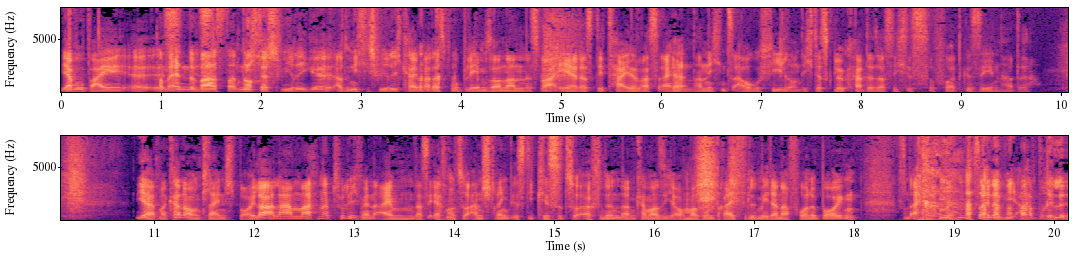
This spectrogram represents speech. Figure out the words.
ja, wobei äh, Am Ende war es dann nicht doch- das Schwierige, also nicht die Schwierigkeit war das Problem, sondern es war eher das Detail, was einem Ja. dann nicht ins Auge fiel und ich das Glück hatte, dass ich es sofort gesehen hatte. Ja, man kann auch einen kleinen Spoiler-Alarm machen natürlich, wenn einem das erstmal zu anstrengend ist, die Kiste zu öffnen, dann kann man sich auch mal so ein Dreiviertelmeter nach vorne beugen und einfach mit, seiner VR-Brille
